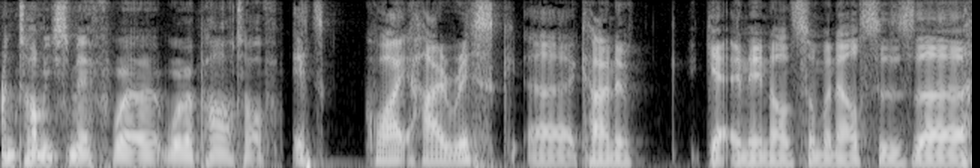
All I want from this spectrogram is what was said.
and Tommie Smith were were a part of. It's quite high risk, uh, kind of getting in on someone else's uh,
